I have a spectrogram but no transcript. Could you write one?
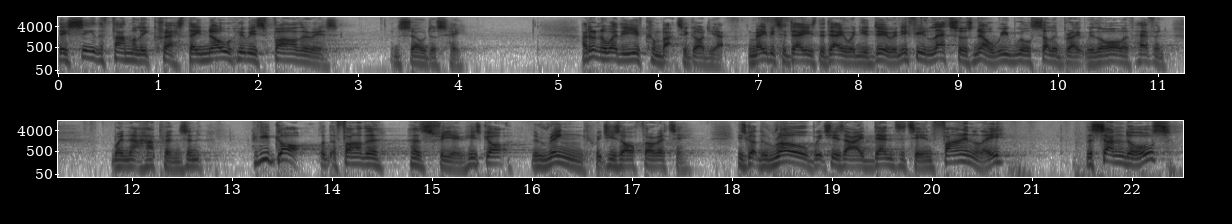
they see the family crest. They know who his father is, and so does he. I don't know whether you've come back to God yet. Maybe today is the day when you do. And if you let us know, we will celebrate with all of heaven when that happens. And have you got what the Father has for you? He's got the ring, which is authority. He's got the robe, which is identity. And finally, the sandals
